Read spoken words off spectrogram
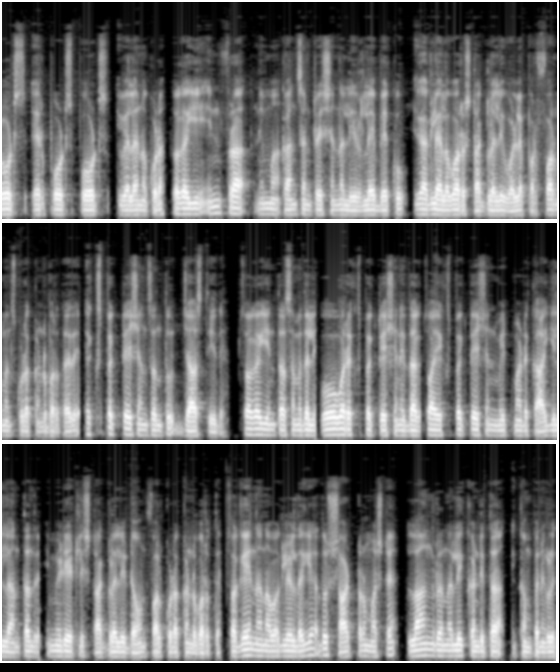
ರೋಡ್ಸ್ ಏರ್ಪೋರ್ಟ್ಸ್ ಸ್ಪೋರ್ಟ್ಸ್ ಇವೆಲ್ಲನೂ ಕೂಡ. ಹಾಗಾಗಿ ಇನ್ಫ್ರಾ ನಿಮ್ಮ ಕಾನ್ಸಂಟ್ರೇಷನ್ನಲ್ಲಿ ಇರಲೇಬೇಕು. ಈಗಾಗಲೇ ಹಲವಾರು ಸ್ಟಾಕ್ಗಳಲ್ಲಿ ಒಳ್ಳೆ ಪರ್ಫಾರ್ಮೆನ್ಸ್ ಕೂಡ ಕಂಡು ಬರ್ತಾ ಇದೆ. ಎಕ್ಸ್ಪೆಕ್ಟೇಷನ್ಸ್ ಅಂತೂ ಜಾಸ್ತಿ ಇದೆ. ಸೊ ಹಾಗಾಗಿ ಇಂತಹ ಸಮಯದಲ್ಲಿ ಓವರ್ ಎಕ್ಸ್ಪೆಕ್ಟೇಷನ್ ಇದ್ದಾಗ ಸೊ ಆ ಎಕ್ಸ್ಪೆಕ್ಟೇಷನ್ ಮೀಟ್ ಮಾಡಕ್ ಆಗಿಲ್ಲ ಅಂತಂದ್ರೆ ಇಮಿಡಿಯೇಟ್ಲಿ ಸ್ಟಾಕ್ಗಳಲ್ಲಿ ಡೌನ್ ಫಾಲ್ ಕೂಡ ಕಂಡು ಬರುತ್ತೆ. ಸೊ ಅಗೇನ್ ನಾನು ಅವಾಗಲೇ ಹೇಳಿದಾಗೆ ಅದು ಶಾರ್ಟ್ ಟರ್ಮ್ ಅಷ್ಟೇ. ಲಾಂಗ್ ರನ್ ಅಲ್ಲಿ ಖಂಡಿತ ಈ ಕಂಪನಿಗಳು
